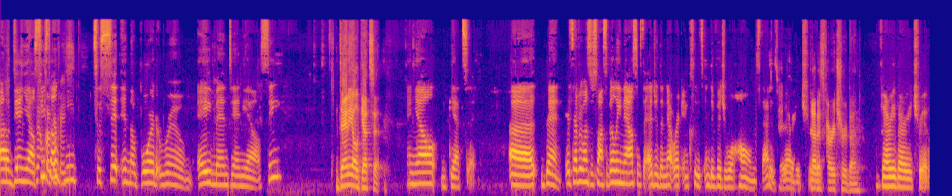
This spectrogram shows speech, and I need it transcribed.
Um, Danielle, No poker CISO need to sit in the boardroom. Amen, Danielle. See, Danielle gets it. Danielle gets it. Uh, Ben, it's everyone's responsibility now since the edge of the network includes individual homes. That is very true. That is very true, Ben. Very, very true.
